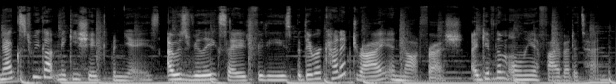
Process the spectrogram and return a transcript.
Next, we got Mickey shaped beignets. I was really excited for these, but they were kind of dry and not fresh. I give them only a 5 out of 10.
